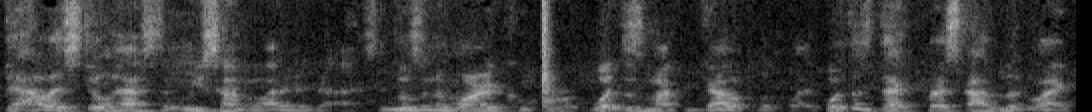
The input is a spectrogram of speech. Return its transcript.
Dallas still has to re-sign a lot of their guys. Losing Amari Cooper, what does Michael Gallup look like? What does Dak Prescott look like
